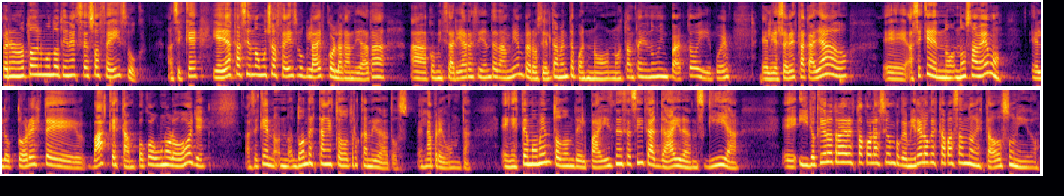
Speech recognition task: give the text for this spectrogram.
pero no todo el mundo tiene acceso a Facebook. Así que, y ella está haciendo mucho Facebook Live con la candidata a comisaría residente también, pero ciertamente pues no, no están teniendo un impacto y pues Eliezer está callado. Eh, así que no, no sabemos. El doctor este Vázquez tampoco uno lo oye. Así que, ¿dónde están estos otros candidatos? Es la pregunta. En este momento donde el país necesita guidance, guía. Eh, y yo quiero traer esto a colación porque mire lo que está pasando en Estados Unidos.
